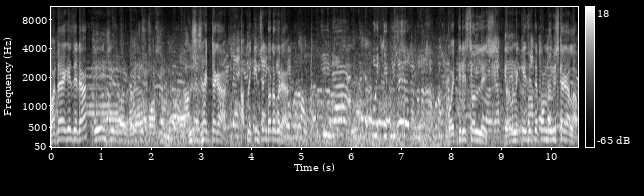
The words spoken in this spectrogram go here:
কত টাকা কেজি এটা? এই সিলভার পছন্দ দুশো ষাট টাকা। আপনি কিনছেন কত করে? পঁয়ত্রিশ চল্লিশ। তার মানে কেজিতে পনেরো বিশ টাকা লাভ।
